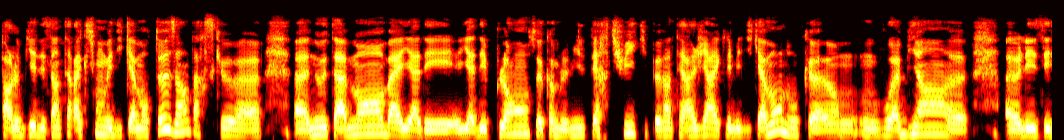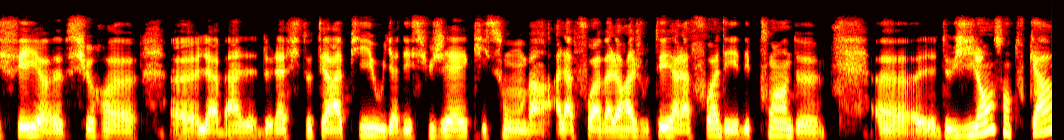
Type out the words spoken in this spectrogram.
par le biais des interactions médicamenteuses, hein, parce parce que notamment bah, il y a des y a des plantes comme le millepertuis qui peuvent interagir avec les médicaments. Donc on, on, voit bien les effets sur la bah, de la phytothérapie où il y a des sujets qui sont bah, à la fois à valeur ajoutée à la fois des, des points de de vigilance en tout cas.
